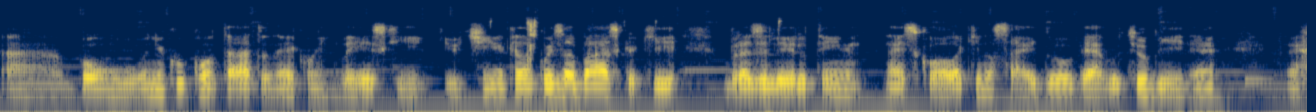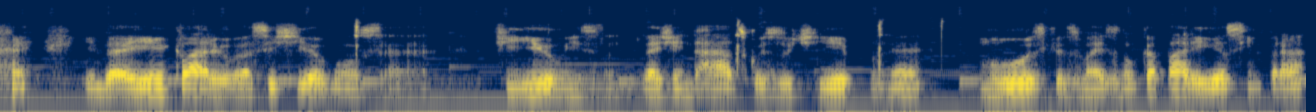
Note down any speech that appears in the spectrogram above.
Ah, bom, o único contato né, com inglês que, que eu tinha, aquela coisa básica que o brasileiro tem na escola que não sai do verbo to be, né? e daí, claro, eu assisti alguns uh, filmes legendados, coisas do tipo, né? Músicas, mas nunca parei assim para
